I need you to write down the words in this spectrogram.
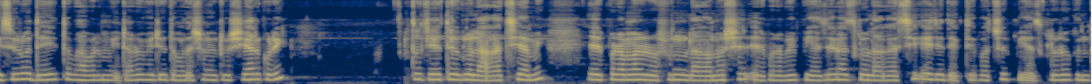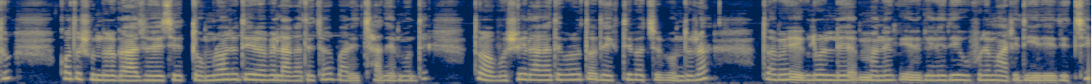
কিছুরও দেই, তো ভাবলাম এটারও ভিডিও তোমাদের সঙ্গে একটু শেয়ার করি। তো যেহেতু এগুলো লাগাচ্ছি আমি, এরপর আমার রসুন লাগানো শেষ, এরপর আমি পেঁয়াজের গাছগুলো লাগাচ্ছি। এই যে দেখতে পাচ্ছ, পেঁয়াজগুলোরও কিন্তু কত সুন্দর গাছ হয়েছে। তোমরাও যদি এভাবে লাগাতে চাও বাড়ির ছাদের মধ্যে, তো অবশ্যই লাগাতে পারো। তো দেখতে পাচ্ছ বন্ধুরা, তো আমি এগুলো মানে গেড়ে দিয়ে উপরে মাটি দিয়ে দিয়ে দিচ্ছি।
